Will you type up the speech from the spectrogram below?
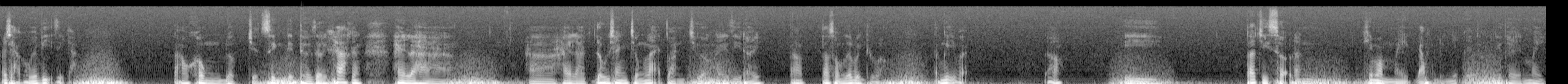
Nó chả có cái vị gì cả. Tao không được chuyển sinh đến thế giới khác hay là à, hay là đấu tranh chống lại toàn trường hay gì đấy tao tao sống rất bình thường. Tao nghĩ vậy. Đó. Thì tao chỉ sợ là khi mà mày đọc được những cái thứ như thế, mày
